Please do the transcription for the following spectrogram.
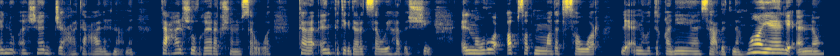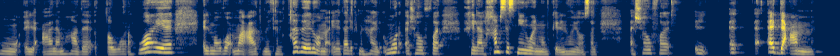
إنه اشجعه تعال هنا تعال شوف غيرك شنو سوى. ترى أنت تقدر تسوي هذا الشيء. الموضوع أبسط مما تتصور لأنه التقنيه ساعدتنا هواية لأنه العالم هذا تطور هواية. الموضوع ما عاد مثل قبل وما إلى ذلك من هاي الأمور. اشوفه خلال خمس سنين وين ممكن إنه يوصل. اشوفه أدعم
